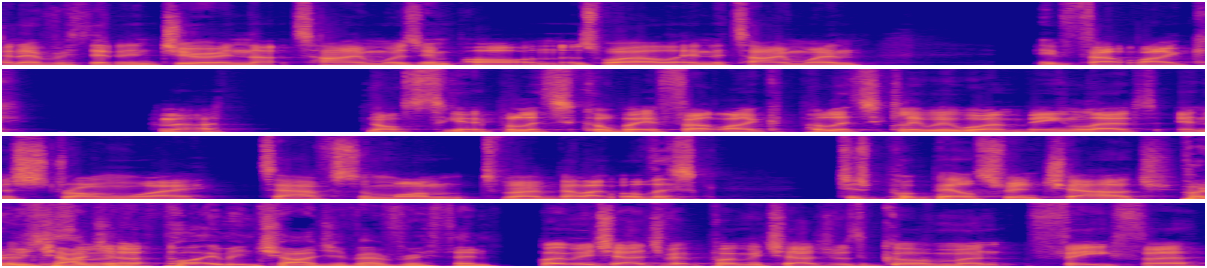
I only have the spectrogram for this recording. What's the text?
and everything, and during that time was important as well. In a time when it felt like, and I, not to get political, but it felt like politically we weren't being led in a strong way. To have someone to be like, well, this just put Bielsa in charge. Put him in charge of put him in charge of everything. put him in charge of it. Put him in charge of the government, FIFA,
